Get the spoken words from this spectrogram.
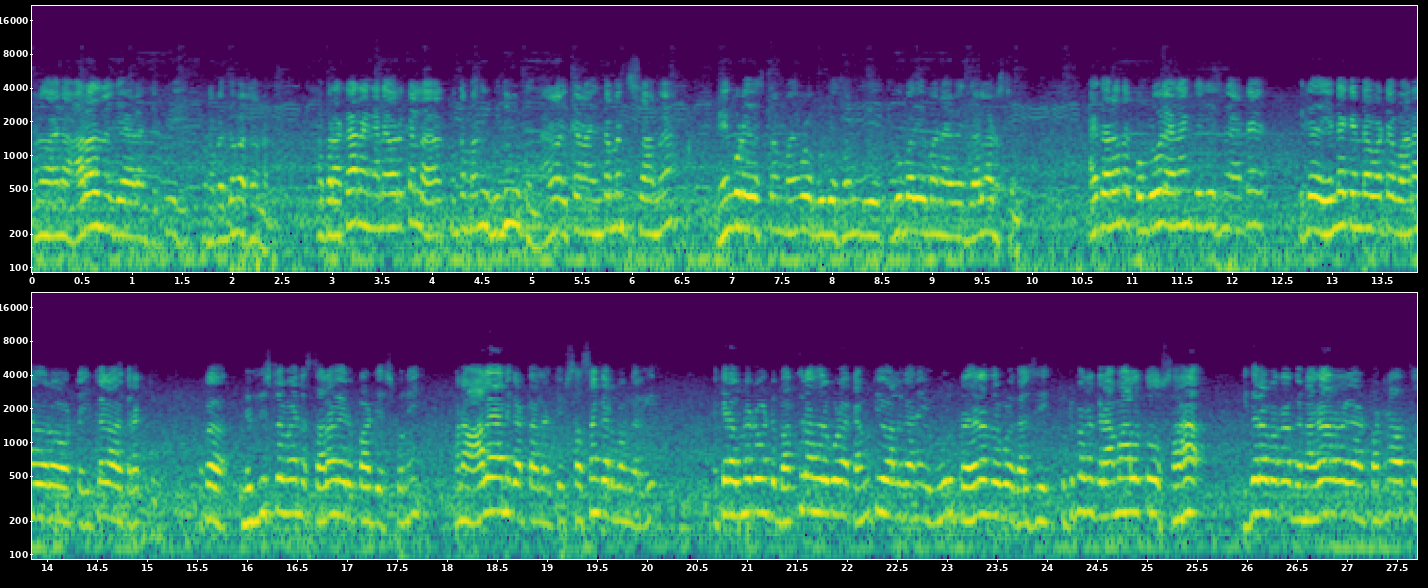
మనం ఆయన ఆరాధన చేయాలని చెప్పి ఒక పెద్ద మనిషి అన్నాడు ఆ ప్రకారంగానే ఎవరికల్లా కొంతమంది బుద్ధి ఉంటుంది ఇక్కడ ఇంతమంది స్వామి మేము కూడా చేస్తాం మేము కూడా పూజ చేస్తాం ఇది తిరుపతి పని నైవేద్యాలు నడుస్తుంది. అయిన తర్వాత కొన్ని రోజులు అయినాక ఏం చేసినాయంటే ఇట్లా ఎండకెండ పట్టే వానగోర పట్టే ఇట్లా కాదు కరెక్ట్. ఒక నిర్దిష్టమైన స్థలం ఏర్పాటు చేసుకొని మన ఆలయాన్ని కట్టాలని చెప్పి సత్సంకల్పం కలిగి ఇక్కడ ఉన్నటువంటి భక్తులందరూ కూడా కమిటీ వాళ్ళు కానీ ఊరు ప్రజలందరూ కూడా కలిసి కుటుంబ గ్రామాలతో సహా ఇతర ఒక కానీ పట్టణాలతో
